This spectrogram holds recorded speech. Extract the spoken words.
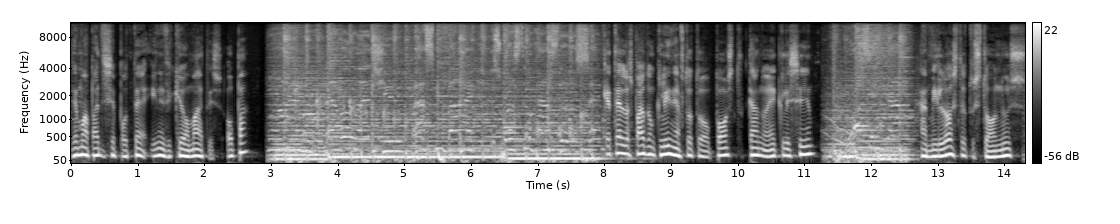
δεν μου απάντησε ποτέ. Είναι δικαίωμά της. Όπα. Και τέλος πάντων κλείνει αυτό το post. Κάνω έκκληση. Χαμηλώστε τους τόνους.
